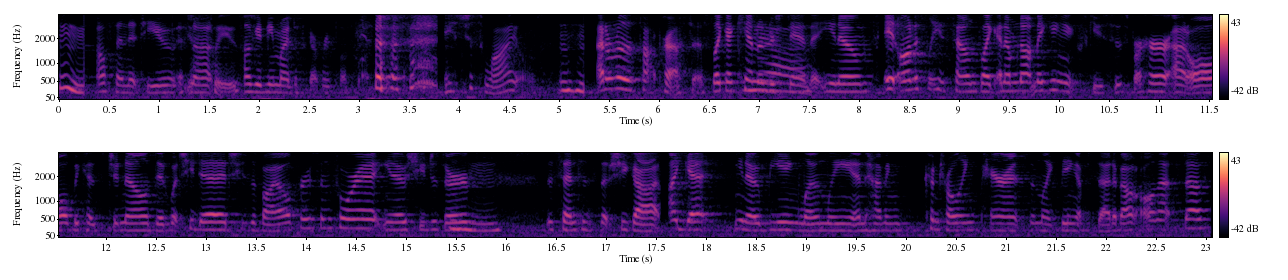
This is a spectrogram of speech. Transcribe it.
Hmm. I'll send it to you. If yes, not, please. I'll give you my Discovery Plus link. it's just wild. Mm-hmm. I don't know the thought process. Like, I can't yeah. understand it, you know? It honestly sounds like, and I'm not making excuses for her at all because Jenelle did what she did. She's a vile person for it. You know, she deserves. Mm-hmm the sentence that she got. I get, you know, being lonely and having controlling parents and like being upset about all that stuff,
